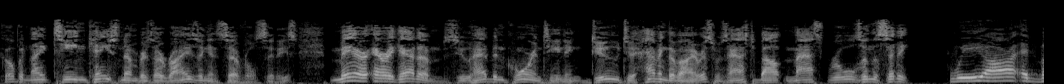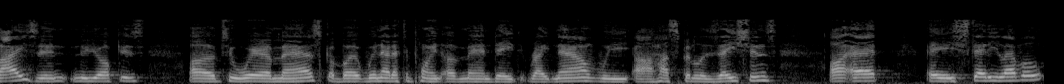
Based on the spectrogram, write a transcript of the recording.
COVID-19 case numbers are rising in several cities. Mayor Eric Adams, who had been quarantining due to having the virus, was asked about mask rules in the city. We are advising New Yorkers uh, to wear a mask, but we're not at the point of mandate right now. We our hospitalizations are at a steady level,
